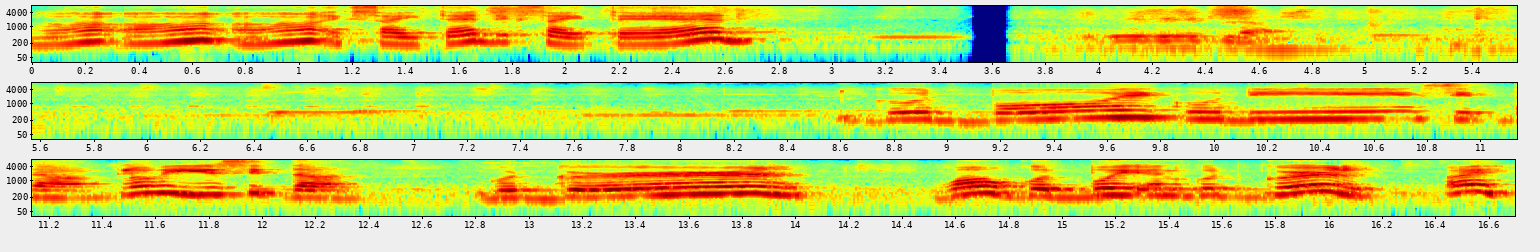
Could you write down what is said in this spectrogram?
Ah, ah, ah. Excited, excited. Bibihip lang. Good boy, Cody. Sit down. Chloe, you sit down. Good girl. Wow, good boy and good girl. Ay,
